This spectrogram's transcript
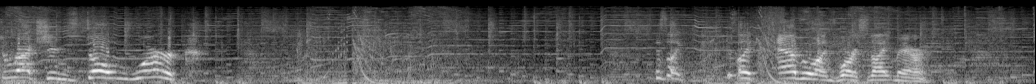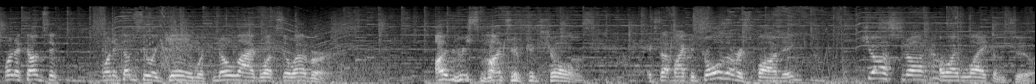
Directions don't work! It's like, it's like everyone's worst nightmare when it comes to when it comes to a game with no lag whatsoever. Unresponsive controls. Except my controls are responding, just not how I'd like them to.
